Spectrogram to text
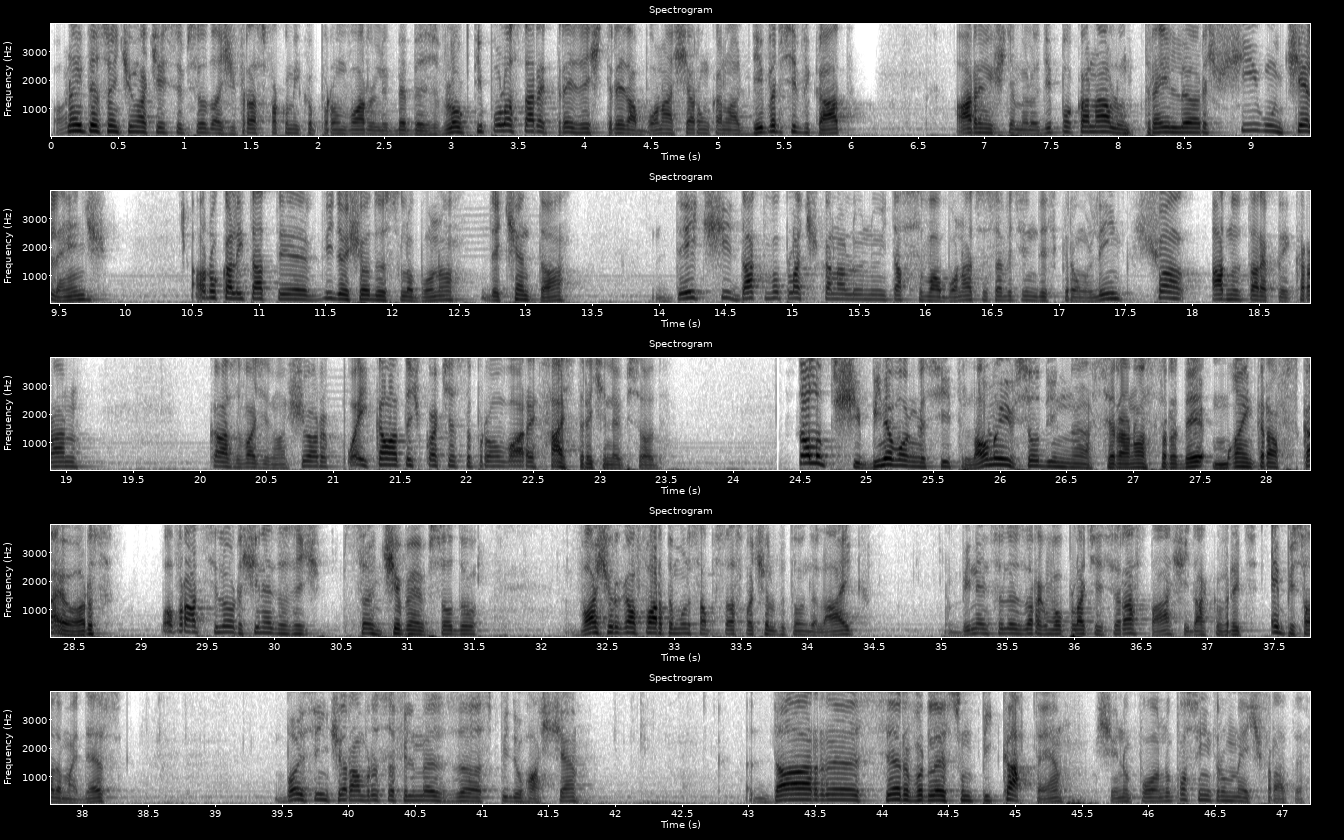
Înainte să începem acest episod, aș vrea să fac o mică promovare lui Bebes Vlog. Tipul ăsta are 33 de abonați și are un canal diversificat. Are niște melodii pe canal, un trailer și un challenge. Are o calitate video și audio slă bună, decentă. Deci, dacă vă place canalul, nu uitați să vă abonați, să aveți în descriere un link și o anotare pe ecran ca să faceți mai ușor. Păi, cam atât și cu această promovare, hai să trecem la episod. Salut și bine v-am găsit la un nou episod din uh, seria noastră de Minecraft Skywars. Bă, fraților, și înainte să, să începem episodul, v-aș ruga foarte mult să apăsați pe acel buton de like. Bineînțeles, dacă vă place seria asta și dacă vreți episoade mai des. Bă, sincer, am vrut să filmez uh, Speed-ul HC. Dar uh, serverele sunt picate și nu, po nu pot să intru în match, frate.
